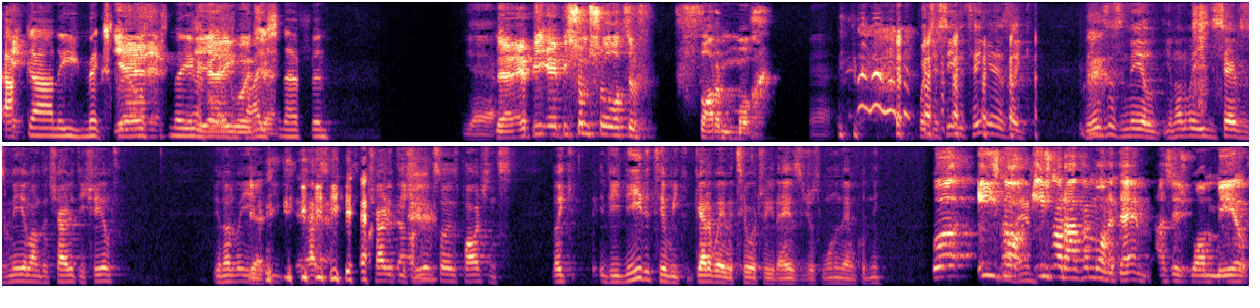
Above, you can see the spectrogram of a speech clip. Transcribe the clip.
Afghani mixed Yeah, grills, doesn't he? yeah, he would, Rice yeah. and everything. Yeah, Yeah, it'd be it'd be some sort of foreign muck. Yeah. but you see, the thing is, like, there is this meal. You know the way he serves his meal on the charity shield. You know the way he, Yeah. he has charity shield size portions. Like, if he needed to, we could get away with two or three days of just one of them, couldn't he? Well, he's oh, not he's not having one of them as his one meal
